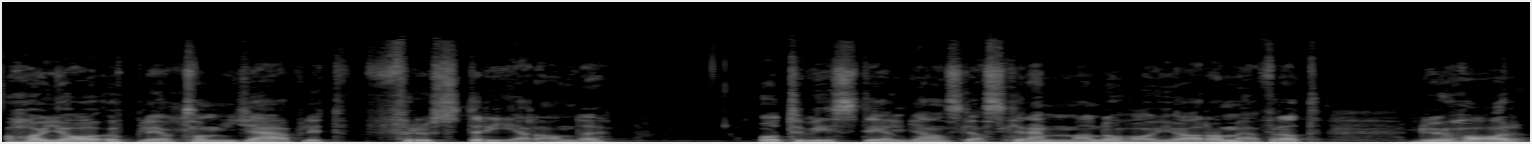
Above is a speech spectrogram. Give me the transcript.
har jag upplevt som jävligt frustrerande. Och till viss del ganska skrämmande att ha att göra med. För att du har,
